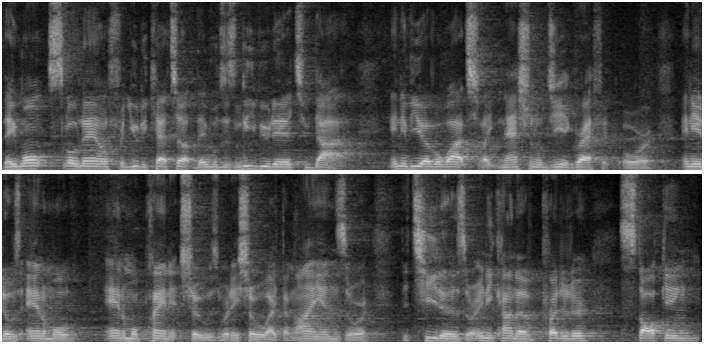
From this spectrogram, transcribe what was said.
They won't slow down for you to catch up. They will just leave you there to die. Any of you ever watch like National Geographic or any of those animal Animal Planet shows where they show like the lions or the cheetahs or any kind of predator stalking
